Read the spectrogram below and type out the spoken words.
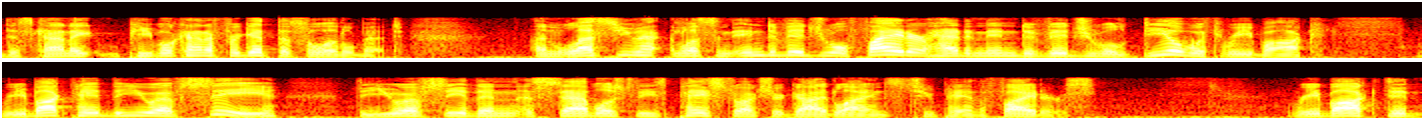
This kind of people kind of forget this a little bit unless you ha- unless an individual fighter had an individual deal with Reebok, Reebok paid the UFC. The UFC then established these pay structure guidelines to pay the fighters. Reebok did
